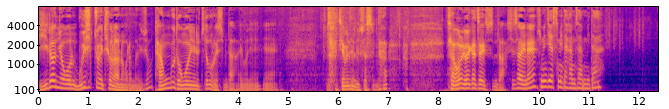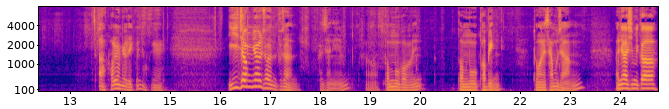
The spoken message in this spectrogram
이런 용어는 무의식 중에 튀어나오는 거란 말이죠. 당구 동호인일지도 모르겠습니다. 이분이. 예. 재밌는 뉴스였습니다. 자, 오늘 여기까지 하겠습니다. 시사인의 김은지였습니다. 감사합니다. 아, 바로 연결돼 있군요. 예. 이정열 전 부산 판사님, 어, 법무법인, 법무법인 동안의 사무장. 안녕하십니까?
